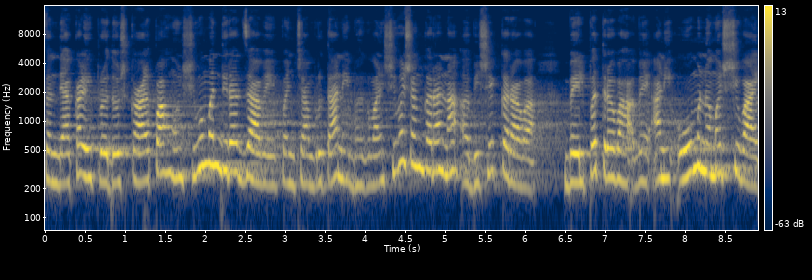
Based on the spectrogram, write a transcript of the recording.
संध्याकाळी प्रदोष काळ पाहून शिवमंदिरात जावे. पंचामृताने भगवान शिवशंकरांना अभिषेक करावा. बेलपत्र व्हावे आणि ओम नम शिवाय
